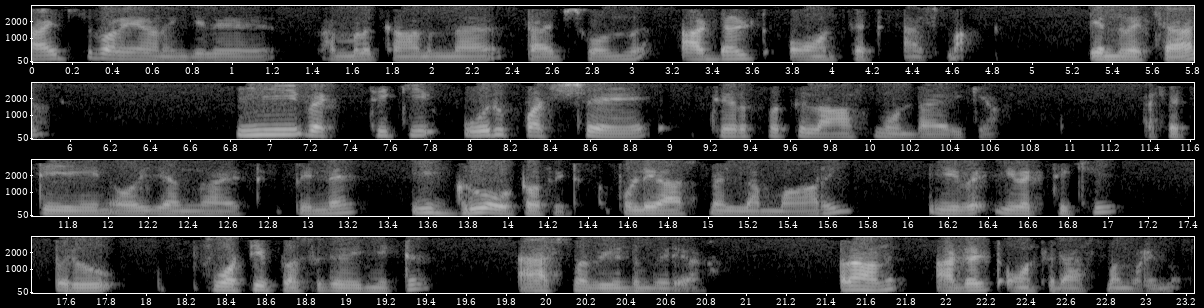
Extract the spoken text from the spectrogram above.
ടൈപ്സ് പറയുകയാണെങ്കിൽ നമ്മൾ കാണുന്ന ടൈപ്സ് ഒന്ന് അഡൾട്ട് ഓൺസെറ്റ് ആസ്മ എന്ന് വെച്ചാൽ ഈ വ്യക്തിക്ക് ഒരു പക്ഷേ ചെറുപ്പത്തിൽ ആസ്മ ഉണ്ടായിരിക്കാം. As a teen or young ആയിട്ട്. പിന്നെ ഈ ഗ്രൂ ഔട്ട് ഓഫ് ഇറ്റ് പുള്ളി ആസ്മ എല്ലാം മാറി. ഈ ഈ വ്യക്തിക്ക് ഒരു ഫോർട്ടി പ്ലസ് കഴിഞ്ഞിട്ട് ആസ്മ വീണ്ടും വരികയാണ്. അതാണ് അഡൾട്ട് ഓൺസെറ്റ് ആസ്മ എന്ന് പറയുന്നത്.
